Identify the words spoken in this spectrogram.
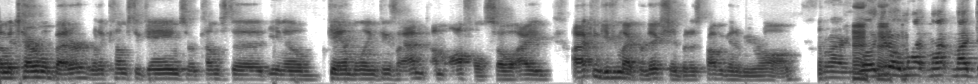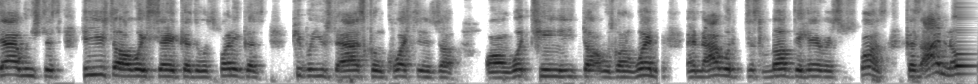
am a terrible better when it comes to games or it comes to you know gambling things like I'm I'm awful. So I I can give you my prediction, but it's probably going to be wrong. right. Well, you know my, my, my dad used to he used to always say because it was funny because people used to ask him questions. Uh, on what team he thought was going to win. And I would just love to hear his response because I know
